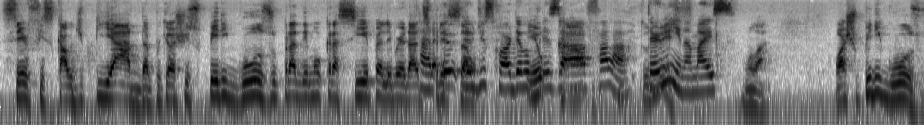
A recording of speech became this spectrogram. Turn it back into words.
ser fiscal de piada, porque eu acho isso perigoso para a democracia e para a liberdade Cara, de eu, expressão. eu discordo, eu vou precisar calma, falar. Termina, bem. mas Vamos lá. Eu acho perigoso,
